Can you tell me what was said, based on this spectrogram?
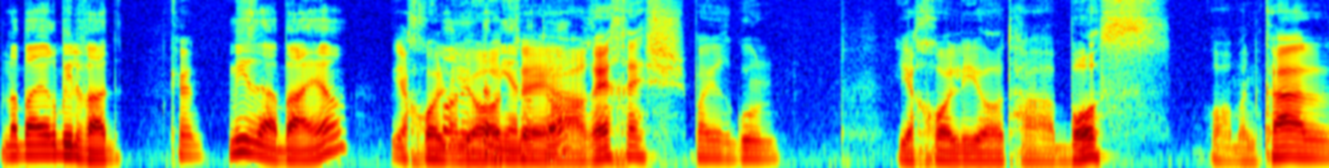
לבייר בלבד. כן. מי זה הבייר? יכול להיות אותו. הרכש בארגון, יכול להיות הבוס או המנכ"ל,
